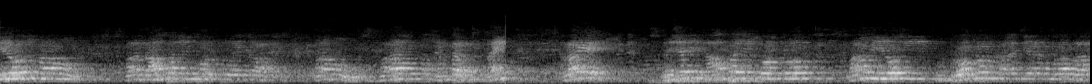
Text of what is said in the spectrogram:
ఈరోజు మనము మన నాపల్లి కోర్టు యొక్క మనము మన నెంబర్ నైన్. అలాగే స్పెషల్లీ నాపల్లి కోర్టులో మనం ఈరోజు ఈ ప్రోగ్రామ్ కలెక్ట్ చేయడం కూడా బాగా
